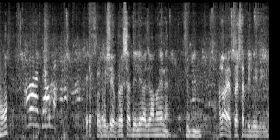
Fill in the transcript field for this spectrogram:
હું? પછી પ્રસાદી લેવા જવાનું હોય ને? હાલો હવે પ્રસાદી લઈ લઈએ.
